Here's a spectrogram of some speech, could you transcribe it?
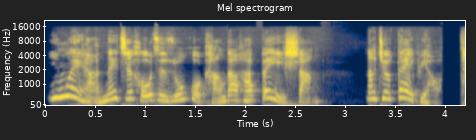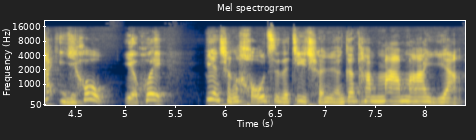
因为啊，那只猴子如果扛到她背上，那就代表她以后也会。变成猴子的继承人，跟他妈妈一样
